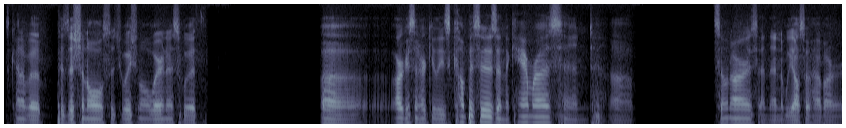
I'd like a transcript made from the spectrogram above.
it's kind of a positional situational awareness with uh, Argus and Hercules compasses and the cameras and um, sonars, and then we also have our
